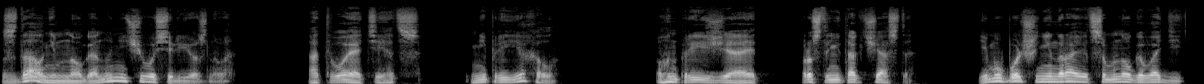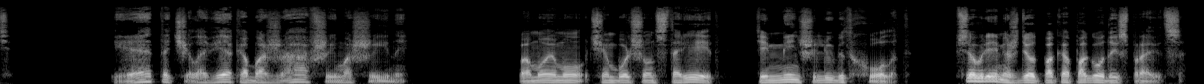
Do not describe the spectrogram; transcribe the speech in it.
Сдал немного, но ничего серьезного. А твой отец не приехал?» «Он приезжает, просто не так часто. Ему больше не нравится много водить. И это человек, обожавший машины. По-моему, чем больше он стареет, тем меньше любит холод. Все время ждет, пока погода исправится.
